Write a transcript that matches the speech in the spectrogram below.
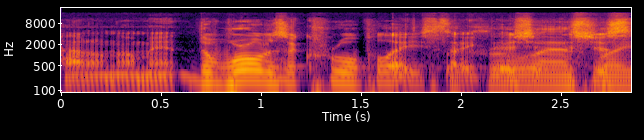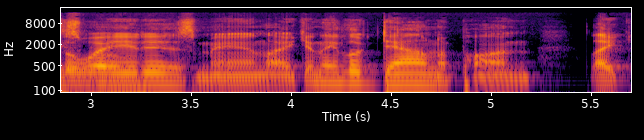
I don't know, man. The world is a cruel place. a like cruel it's, ju- ass it's just place, the way bro. it is, man. Like, and they look down upon. Like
